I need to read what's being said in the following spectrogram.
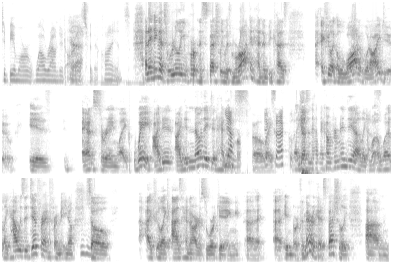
to be a more well-rounded Yeah. artist for their clients. And I think that's really important, especially with Moroccan henna, because I feel like a lot of what I do is answering like, wait, I did I didn't know they did henna Yes, in Morocco. Like exactly. like, doesn't henna come from India? Like Yes. what, what like how is it different from it? You know? Mhm. So I feel like as henna artists working uh, uh, in North America, especially, um,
